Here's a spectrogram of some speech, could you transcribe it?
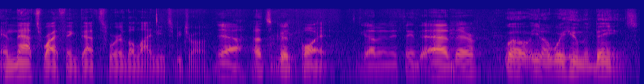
And that's where I think that's where the line needs to be drawn. Yeah, that's a good point. You got anything to add there? Well, you know, we're human beings.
